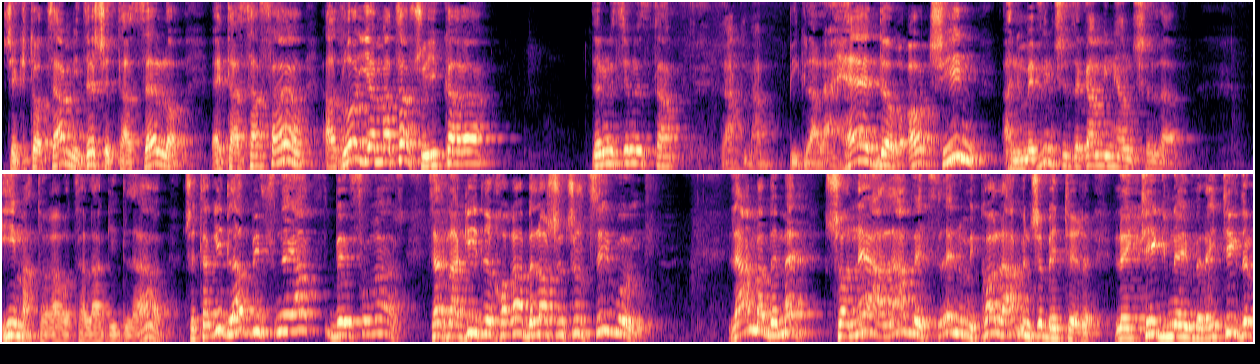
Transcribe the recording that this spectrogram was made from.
שכתוצאה מזה שתעשה לו את השפה, אז לא יהיה מצב שהוא ייקרא. זה ניסים סתם. רק מה, בגלל ההדר עוד שין, אני מבין שזה גם עניין של לאו. אם התורה רוצה להגיד לאו, שתגיד לאו בפני במפורש. צריך להגיד לכאורה בלושן של ציווי. למה באמת שונה עליו אצלנו מכל האבן שבתרא? ליטיגני וליטיגני,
